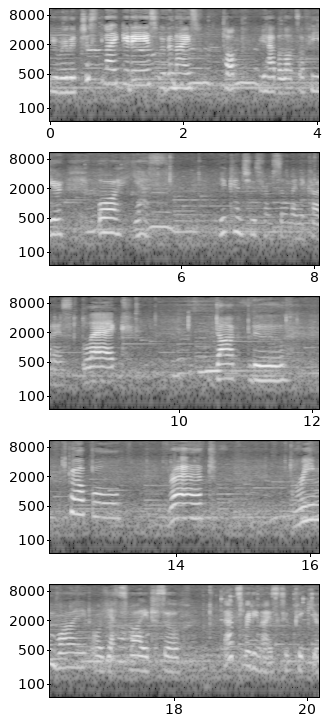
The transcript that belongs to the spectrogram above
you wear it just like it is with a nice top you have a lots of here or yes you can choose from so many colors. Black, dark blue, purple, red, green, white, or yes, white. So that's really nice to pick your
